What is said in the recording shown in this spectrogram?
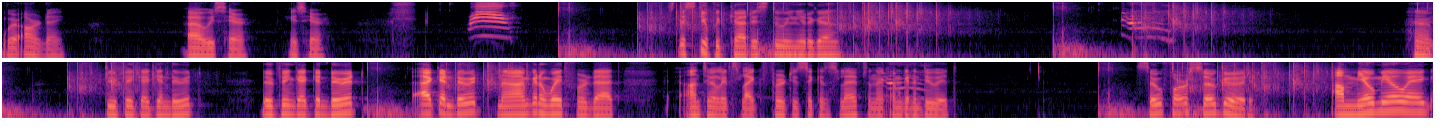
Where are they? Oh, he's here. He's here. The stupid cat is doing it again. Hmm. Do you think I can do it? Do you think I can do it? I can do it. No, I'm gonna wait for that until it's like 30 seconds left and I- I'm gonna do it. So far, so good. I'm meow meowing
